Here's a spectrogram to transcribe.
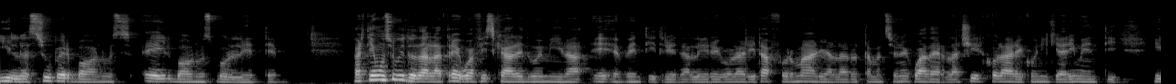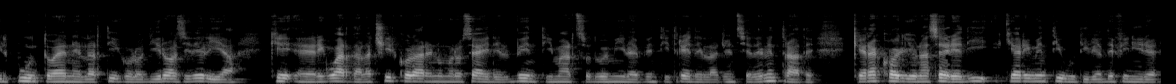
il super bonus e il bonus bollette. Partiamo subito dalla tregua fiscale 2023, dalle irregolarità formali alla rottamazione quater, la circolare con i chiarimenti, il punto è nell'articolo di Rosi Delia che eh, riguarda la circolare numero 6 del 20 marzo 2023 dell'Agenzia delle Entrate che raccoglie una serie di chiarimenti utili a definire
